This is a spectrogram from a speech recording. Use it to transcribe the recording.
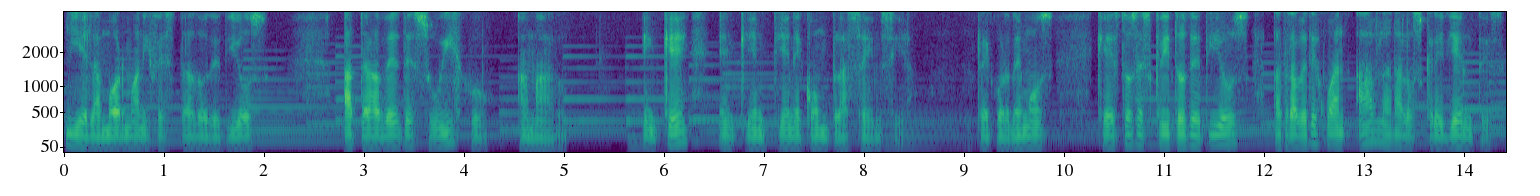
y el amor manifestado de Dios a través de su Hijo amado, en que en quien tiene complacencia. Recordemos que estos escritos de Dios a través de Juan hablan a los creyentes,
